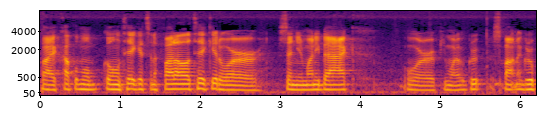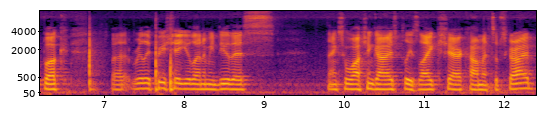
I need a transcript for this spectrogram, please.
Buy a couple more golden tickets and a $5 ticket or send you money back or if you want to group, spot in a group book. But really appreciate you letting me do this. Thanks for watching, guys. Please like, share, comment, subscribe.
